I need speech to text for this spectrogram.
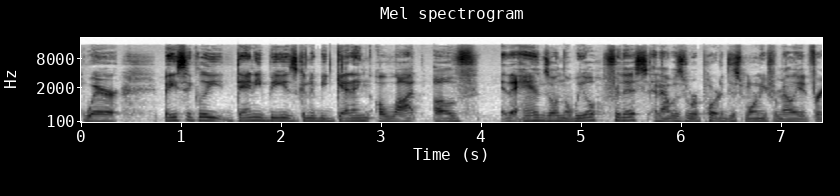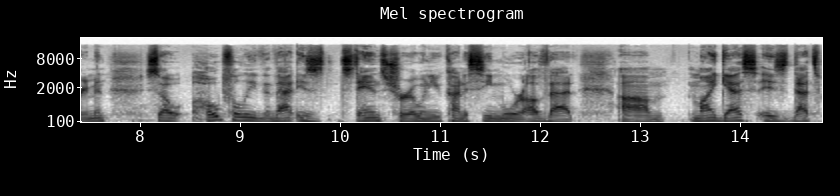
where basically Danny B is going to be getting a lot of the hands on the wheel for this, and that was reported this morning from Elliotte Friedman. So hopefully that is stands true, and you kind of see more of that. Um, my guess is that's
